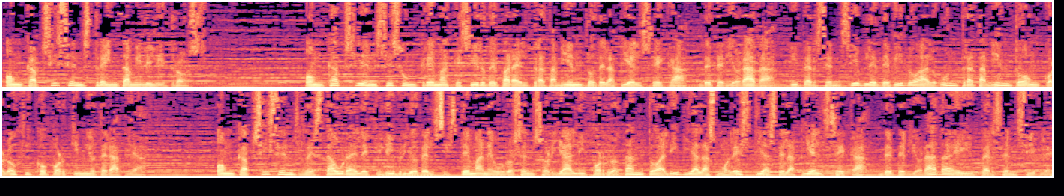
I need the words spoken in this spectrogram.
Oncapsisens 30 ml. Oncapsiens es un crema que sirve para el tratamiento de la piel seca, deteriorada, hipersensible debido a algún tratamiento oncológico por quimioterapia. Oncapsisens restaura el equilibrio del sistema neurosensorial y por lo tanto alivia las molestias de la piel seca, deteriorada e hipersensible.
